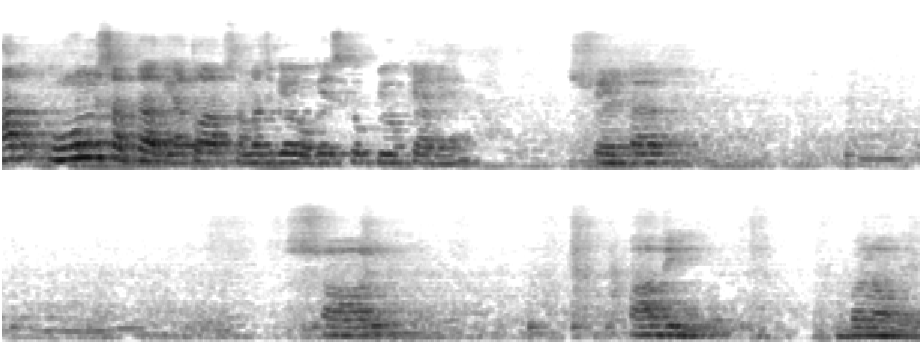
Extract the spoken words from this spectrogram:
अब ऊन शब्द आ गया तो आप समझ गए होंगे इसके उपयोग क्या है। स्वेटर शॉल आदि बनाने।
